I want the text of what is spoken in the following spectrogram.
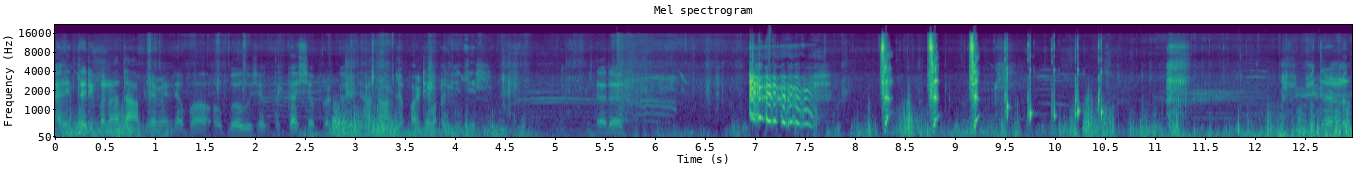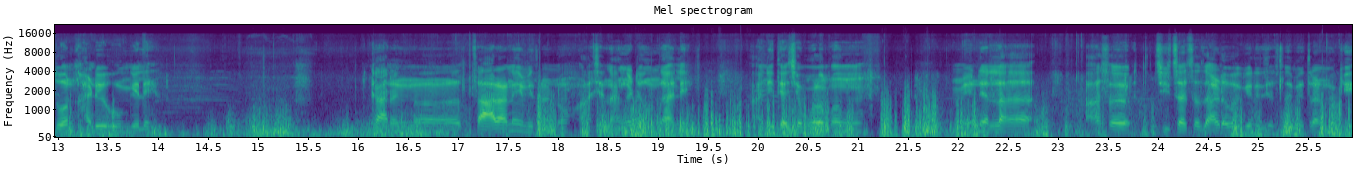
आणि तरी पण आता आपल्या मेंढ्या बघू शकता कशा प्रकारे आता आपल्या पाठीमागे येतील. तर मित्रांनो दोन खांडे होऊन गेले. कारण चारा नाही मित्रांनो असे नांगट होऊन झाले. आणि त्याच्यामुळं मग मेंढ्याला असं चिचाचं झाडं वगैरे दिसलं मित्रांनो की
